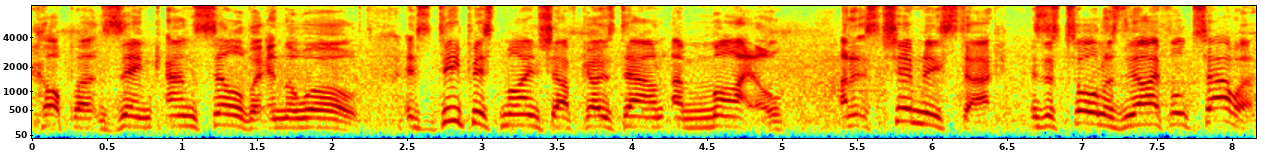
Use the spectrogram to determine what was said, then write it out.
copper, zinc and silver in the world. Its deepest mine shaft goes down a mile and its chimney stack is as tall as the Eiffel Tower.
